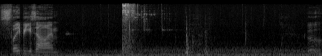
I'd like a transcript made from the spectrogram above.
Sleepy time. Ooh.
